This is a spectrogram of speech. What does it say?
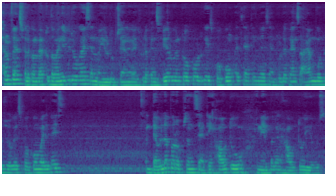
Hello friends, welcome back to the many video guys and my YouTube channel guys. Today friends, we are going to about guys Poco mobile setting guys and today friends, I am going to show guys Poco mobile guys developer option setting how to enable and how to use.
